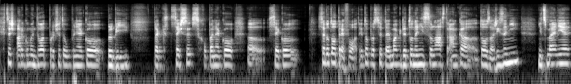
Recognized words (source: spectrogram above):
chceš argumentovat, proč je to úplně jako blbý, tak seš schopen jako, uh, si jako se do toho trefovat. Je to prostě téma, kde to není silná stránka toho zařízení, nicméně,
